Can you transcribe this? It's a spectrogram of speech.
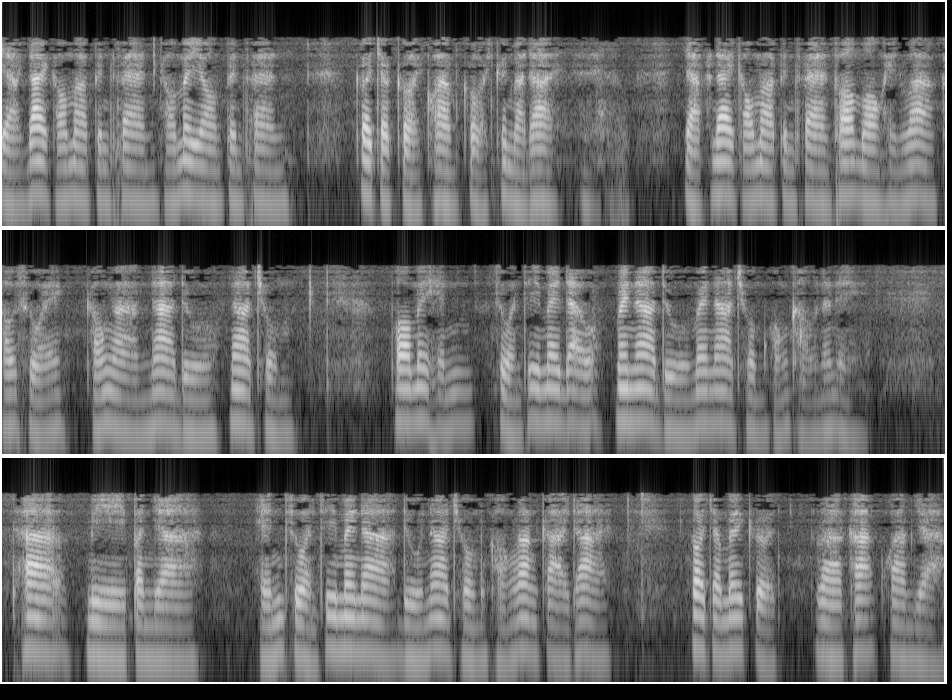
อยากได้เขามาเป็นแฟน เขาไม่ยอมเป็นแฟน ก็จะเกิดความโกรธขึ้นมาได้ อยากได้เขามาเป็นแฟน เพราะมองเห็นว่าเขาสวย เขางามน่าดูน่าชม เพราะไม่เห็น ส่วนที่ไม่ได้ไม่น่าดูไม่น่าชมของเขานั่นเอง ถ้ามีปัญญาเห็นส่วนที่ไม่น่าดูน่าชมของร่างกายได้ ก็จะไม่เกิดราคะความอยาก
